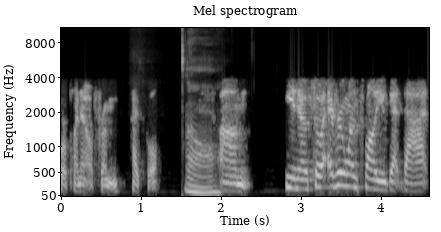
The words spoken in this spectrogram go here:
4.0 from high school. Um, you know, so every once in a while you get that.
